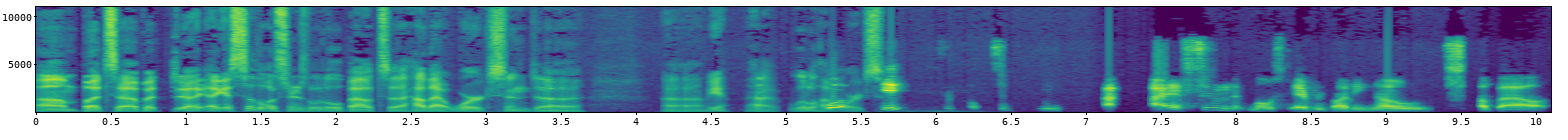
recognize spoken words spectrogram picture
Um, but uh, but uh, I guess tell the listeners a little about uh, how that works and uh, uh, yeah, a little how well, it works. It, I assume that most everybody knows about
